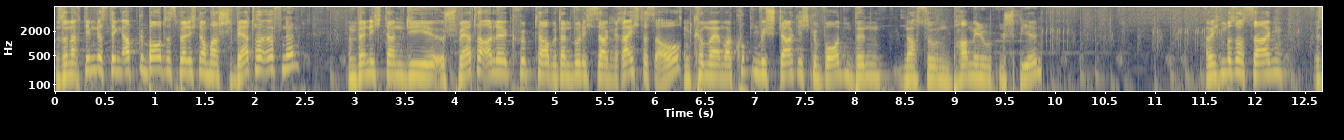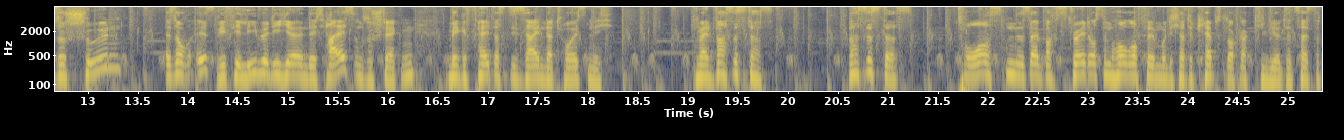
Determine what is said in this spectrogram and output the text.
So, nachdem das Ding abgebaut ist, werde ich nochmal Schwerter öffnen. Und wenn ich dann die Schwerter alle equipped habe, dann würde ich sagen, reicht das auch. Dann können wir ja mal gucken, wie stark ich geworden bin nach so ein paar Minuten Spielen. Aber ich muss auch sagen, so schön es auch ist, wie viel Liebe die hier in Details und so stecken, mir gefällt das Design der Toys nicht. Ich meine, was ist das? Was ist das? Thorsten ist einfach straight aus dem Horrorfilm und ich hatte Caps Lock aktiviert. Jetzt heißt er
